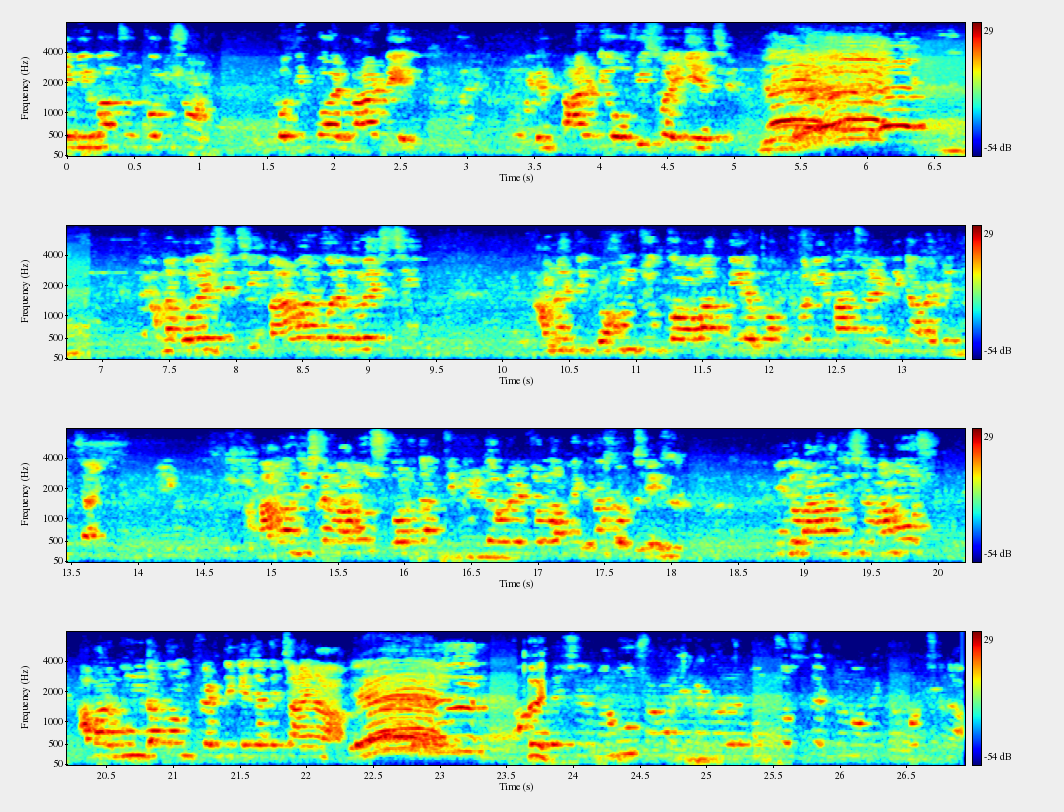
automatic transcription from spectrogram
এই নির্বাচন কমিশন কতিপয় পার্টির পার্টি অফিস হয়ে গিয়েছে। আমরা বলে এসেছি, বারবার করে বলে এসেছি, আমরা একটি গ্রহণযোগ্য অবাধ, নিরপেক্ষ নির্বাচনের দিকে আমরা যেতে চাই? বাংলাদেশের মানুষ গণতান্ত্রিক বিতরণের জন্য অপেক্ষা করছে। কিন্তু বাংলাদেশের মানুষ আবার গুন্ডাতন্ত্রের দিকে যেতে চায় না। বাংলাদেশের মানুষ আবার একাধারের মঞ্চস্থের জন্য অপেক্ষা করছে না।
